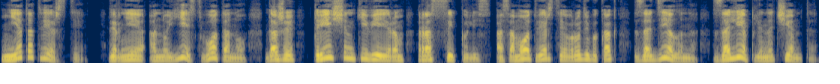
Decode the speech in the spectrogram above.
нет отверстия. Вернее, оно есть, вот оно. Даже трещинки веером рассыпались, а само отверстие вроде бы как заделано, залеплено чем-то.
